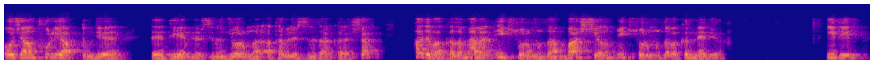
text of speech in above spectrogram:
Hocam full yaptım diye de diyebilirsiniz. Yorumlar atabilirsiniz arkadaşlar. Hadi bakalım hemen ilk sorumuzdan başlayalım. İlk sorumuzda bakın ne diyor? İdil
